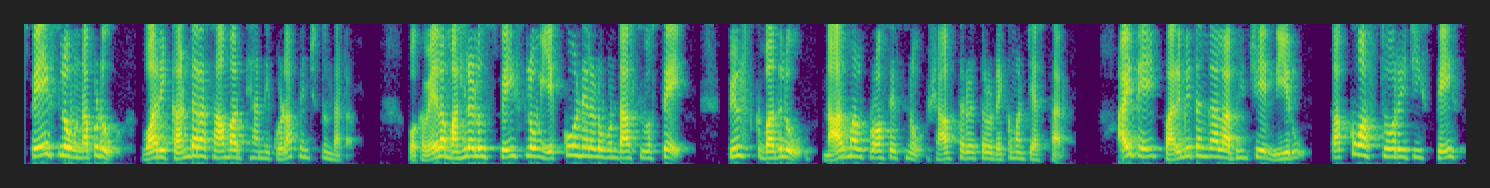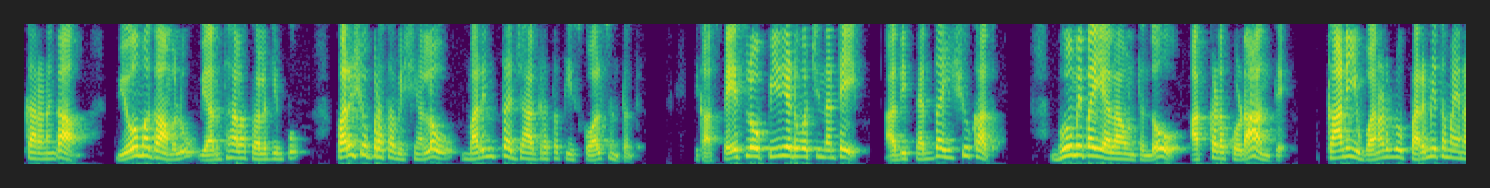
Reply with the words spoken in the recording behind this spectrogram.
స్పేస్లో ఉన్నప్పుడు వారి కండర సామర్థ్యాన్ని కూడా పెంచుతుందట. ఒకవేళ మహిళలు స్పేస్లో ఎక్కువ నెలలు ఉండాల్సి వస్తే పిల్స్క్ బదులు నార్మల్ ప్రాసెస్ను శాస్త్రవేత్తలు రికమెండ్ చేస్తారు. అయితే పరిమితంగా లభించే నీరు తక్కువ స్టోరేజీ స్పేస్ కారణంగా వ్యోమగాములు వ్యర్థాల తొలగింపు పరిశుభ్రత విషయంలో మరింత జాగ్రత్త తీసుకోవాల్సి ఉంటుంది. ఇక స్పేస్లో పీరియడ్ వచ్చిందంటే అది పెద్ద ఇష్యూ కాదు. భూమిపై ఎలా ఉంటుందో అక్కడ కూడా అంతే. కానీ వనరులు పరిమితమైన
